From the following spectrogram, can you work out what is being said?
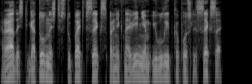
Радость, готовность вступать в секс с проникновением и улыбка после секса —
